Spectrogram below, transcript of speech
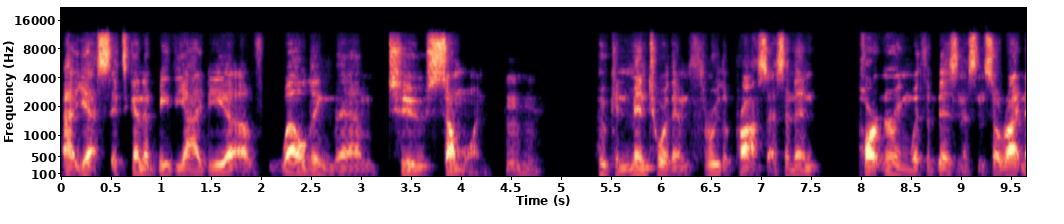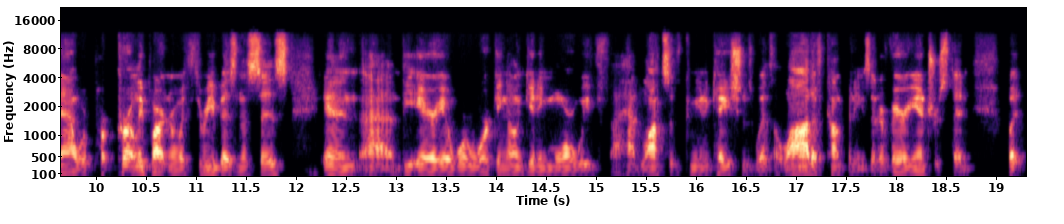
uh, yes, it's going to be the idea of welding them to someone Mhm. who can mentor them through the process, and then partnering with a business. And so right now we're par- currently partnering with three businesses in uh, the area. We're working on getting more. We've uh, had lots of communications with a lot of companies that are very interested, but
